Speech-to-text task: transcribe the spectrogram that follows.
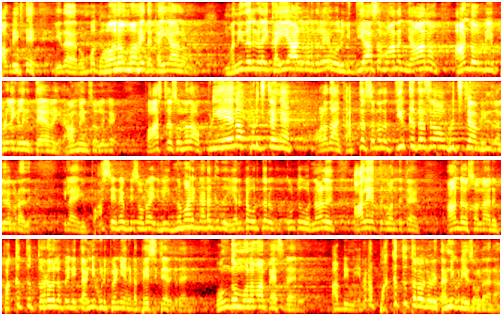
அப்படின்னு இதை ரொம்ப கவனமாக இதை கையாளணும். மனிதர்களை கையாளுவதிலே ஒரு வித்தியாசமான ஞானம் ஆண்டவருடைய பிள்ளைகளுக்கு தேவை. ஆமேன்னு சொல்லுங்கள் பாஸ்டர் சொன்னதை அப்படியே நான் பிடிச்சிட்டேங்க. அவ்வளோதான் கர்த்தர் சொன்னதை தீர்க்க தரிசனமாக முடிச்சிட்டேன் அப்படின்னு சொல்லிடக்கூடாது. இல்லை பாஸ்டர் என்ன இப்படி சொல்கிறா இல்லை இந்த மாதிரி நடக்குது. என்கிட்ட ஒருத்தர் கூப்பிட்டு ஒரு நாள் ஆலயத்துக்கு வந்துட்டேன். ஆண்டவர் சொன்னார் பக்கத்து துறவில் போய் நீ தண்ணி குடிப்பேன்னு என்கிட்ட பேசிட்டே இருக்கிறாரு. உங்கள் மூலமாக பேசுகிறாரு அப்படின்னு. என்னடா பக்கத்து துறவில் போய் தண்ணி குடிக்க சொல்கிறாரா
